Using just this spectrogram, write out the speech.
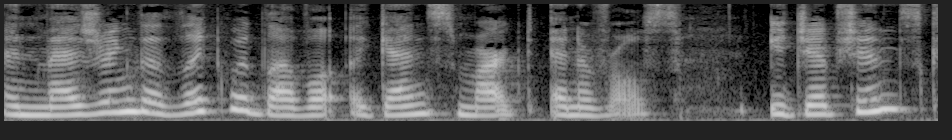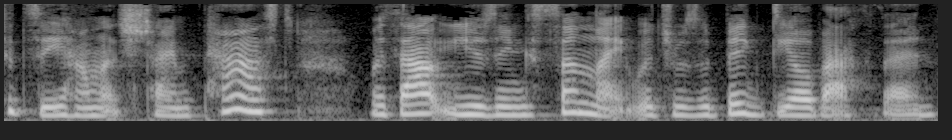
and measuring the liquid level against marked intervals. Egyptians could see how much time passed without using sunlight, which was a big deal back then.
